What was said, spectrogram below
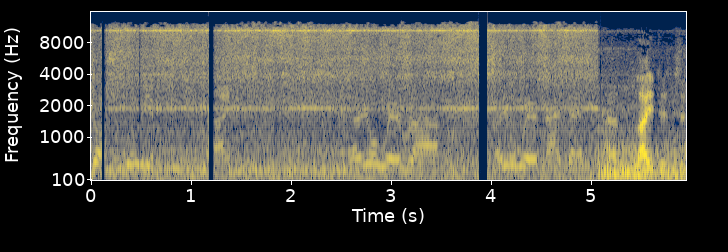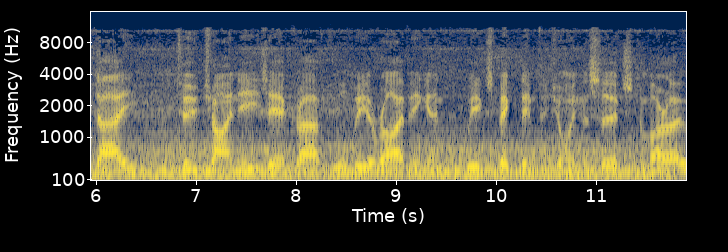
Josh Williams' name. They all wear, uh, they all wear. Uh, later today, two Chinese aircraft will be arriving and we expect them to join the search tomorrow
